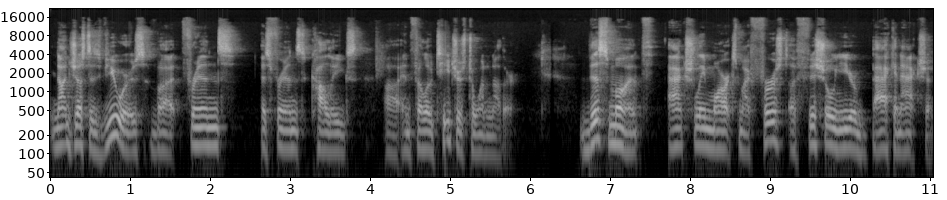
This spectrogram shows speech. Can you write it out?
not just as viewers, but friends, as friends, colleagues, uh, and fellow teachers to one another. This month actually marks my first official year back in action.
